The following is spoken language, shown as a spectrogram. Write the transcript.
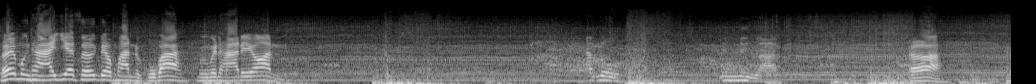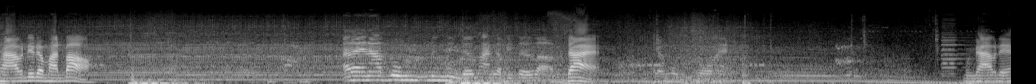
เฮ้ย มึงท้าไอ้เยี่ยเซิร์กเดิมพันกับกูป่ะ มึงไปท้าไดออนครับลุงหนึ่งหนึ่งครับ เออท้ามันได้เดิมพันเปล่า อะไรนะครับลุงหนึ่งหนึ่งเดิมพันกับพี่เซิร์ฟเหรอใช่เดี๋ยวผมโชว์ให้มึงท้ามันดิ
